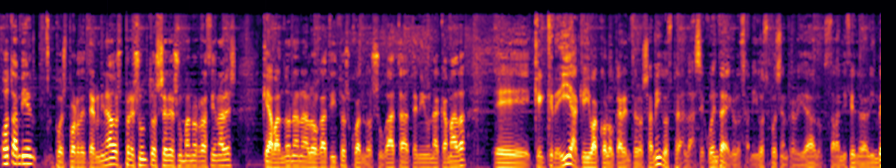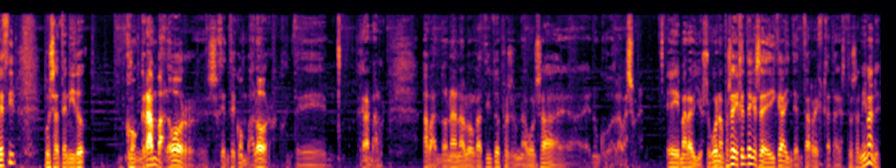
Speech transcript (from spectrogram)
o también, pues por determinados presuntos seres humanos racionales que abandonan a los gatitos cuando su gata ha tenido una camada eh, que creía que iba a colocar entre los amigos, pero al darse cuenta de que los amigos, pues en realidad lo que estaban diciendo era el imbécil, pues ha tenido con gran valor, es gente con valor, gente gran valor. Abandonan a los gatitos pues en una bolsa eh, en un cubo de la basura. Eh, maravilloso. Bueno, pues hay gente que se dedica a intentar rescatar estos animales.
